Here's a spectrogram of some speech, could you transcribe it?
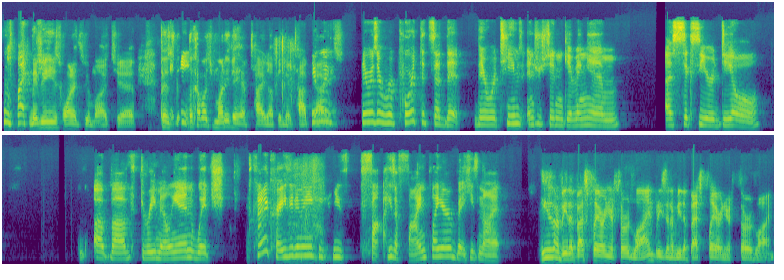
like, Maybe he's wanted too much, yeah. Because look how much money they have tied up in their top guys. Was, there was a report that said that there were teams interested in giving him a six-year deal above three million, which is kind of crazy to me because he's fi- he's a fine player, but he's not. He's going to be the best player on your third line, but he's going to be the best player in your third line.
